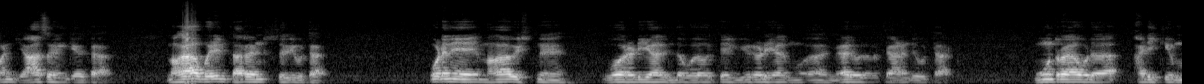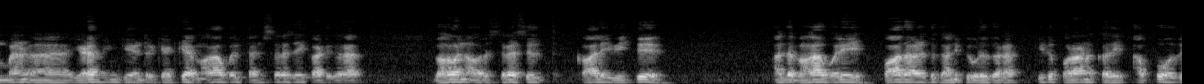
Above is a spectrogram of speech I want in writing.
மண் யாசகம் கேட்கிறார். மகாபலியும் தரேன்னு சொல்லிவிட்டார். உடனே மகாவிஷ்ணு ஓரடியால் இந்த உலகத்தை ஈரடியால் மேல் உலகத்தை அணைந்து விட்டார். மூன்றாவது அடிக்கு இடம் எங்கே என்று கேட்க மகாபலி தன் சிரசை காட்டுகிறார். பகவான் அவர் சிரசில் காலை வைத்து அந்த மகாபலி பாதாளத்துக்கு அனுப்பி விடுகிறார். இது புராண கதை. அப்போது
